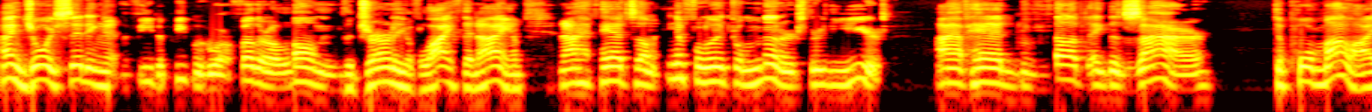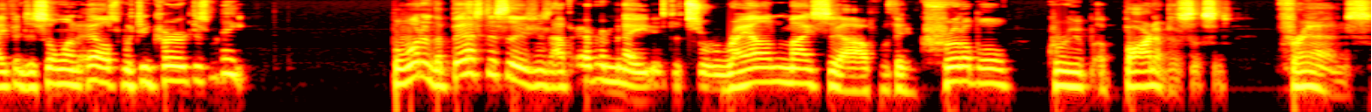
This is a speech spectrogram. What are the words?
I enjoy sitting at the feet of people who are further along the journey of life than I am, and I have had some influential mentors through the years. I have had developed a desire to pour my life into someone else, which encourages me. But one of the best decisions I've ever made is to surround myself with an incredible group of Barnabases, friends.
